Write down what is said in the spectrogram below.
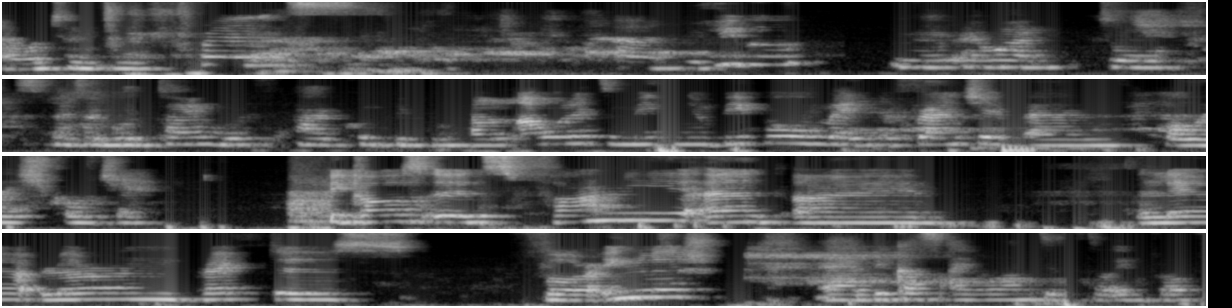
I want to meet new friends and new people. I want to spend a good time with uh, cool people. Um, I wanted to meet new people, make new friendship and Polish culture. because it's funny and I le- learn practice for English. uh, because I wanted to improve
